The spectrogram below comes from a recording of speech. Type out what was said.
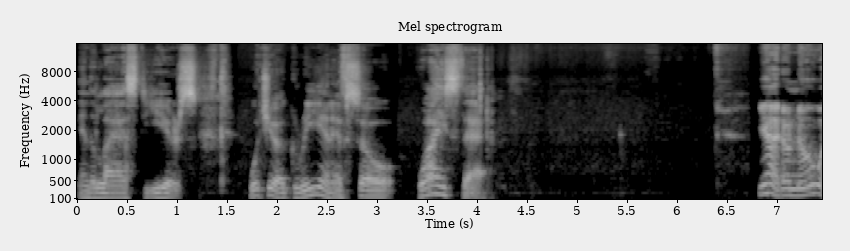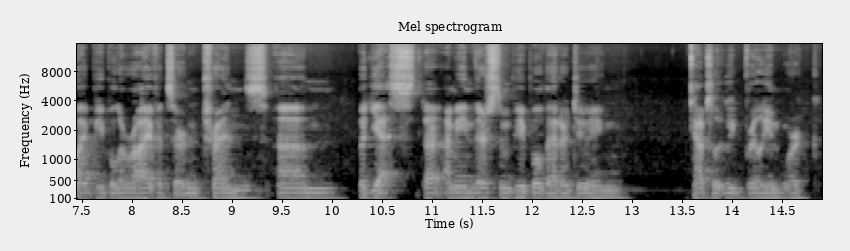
in the last years. Would you agree? And if so, why is that? Yeah, I don't know why people arrive at certain trends. Um, but yes, uh, I mean, there's some people that are doing absolutely brilliant work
